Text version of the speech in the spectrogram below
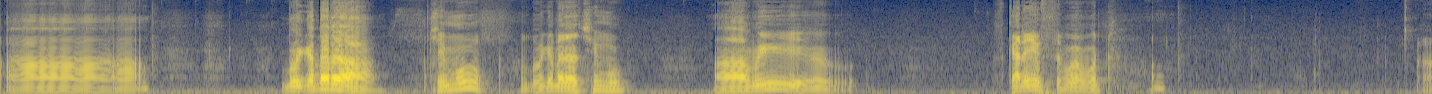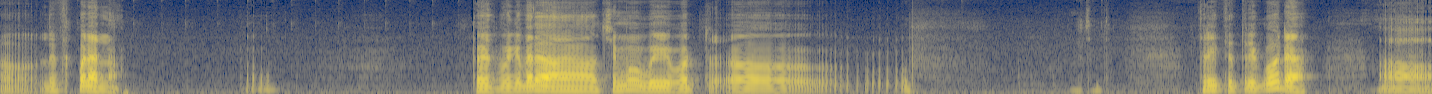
а, благодаря чему, благодаря чему а вы, скорее всего, вот а, до сих пор одна. То есть благодаря чему вы вот э, 33 года э,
